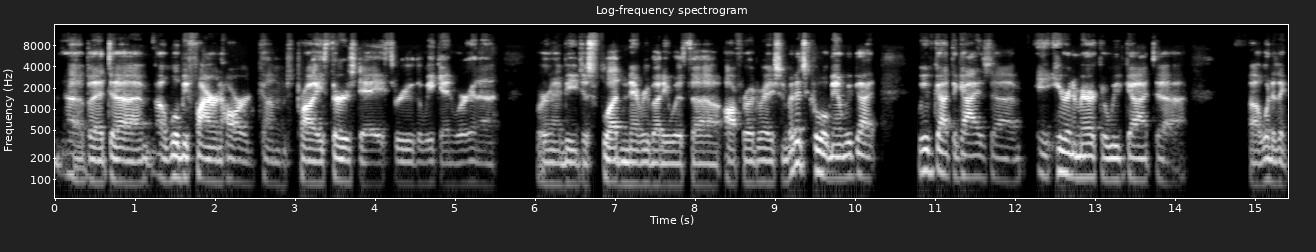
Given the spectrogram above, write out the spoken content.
but we'll be firing hard come probably Thursday through the weekend. We're gonna we're gonna be just flooding everybody with off road racing. But it's cool, man. We've got we've got the guys here in America. We've got uh, what do they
